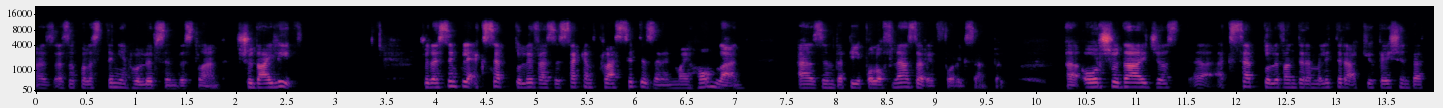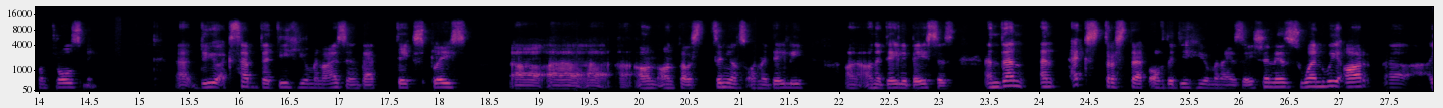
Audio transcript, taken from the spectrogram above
as, as a Palestinian who lives in this land? Should I leave? Should I simply accept to live as a second class citizen in my homeland, as in the people of Nazareth, for example? Uh, or should I just uh, accept to live under a military occupation that controls me? Uh, do you accept the dehumanizing that takes place uh, uh, uh, on, on Palestinians on a daily on, on, a daily basis? And then an extra step of the dehumanization is when we are, I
